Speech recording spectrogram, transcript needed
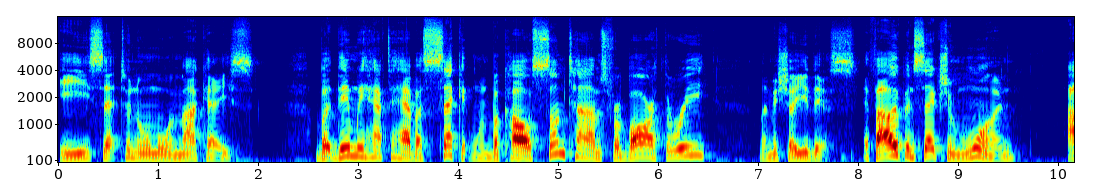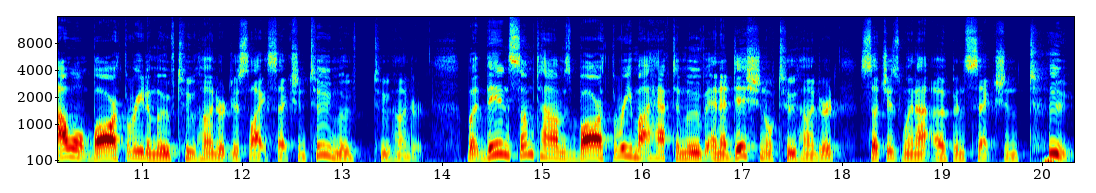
E set to normal in my case. But then we have to have a second one because sometimes for bar three, let me show you this. If I open section one, I want bar 3 to move 200 just like section 2 moved 200. But then sometimes bar 3 might have to move an additional 200, such as when I open section 2.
